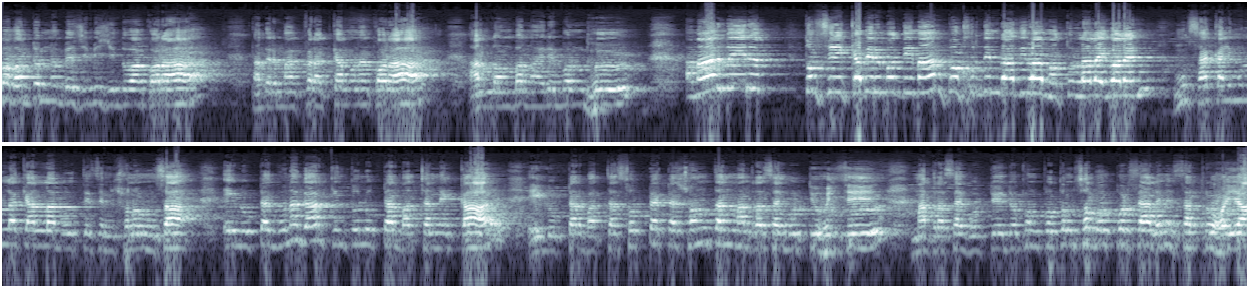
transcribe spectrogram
বাবার জন্য বেশি বেশি দোয়া করা, তাদের মা ফেরাত কামনা করা। আর লম্বা নয় রে বন্ধু, আমার মেয়ের তফসির কাবির মধ্যে ইমাম ফখরুদ্দিন রাজি রহমতুল্লাহ বলেন মুসা কালিমুল্লাহকে আল্লাহ বলতেছেন, শোনো মুসা, এই লোকটা গুনাহগার, কিন্তু লোকটার বাচ্চা নেককার। এই লোকটার বাচ্চা ছোট্ট একটা সন্তান মাদ্রাসায় ভর্তি হয়েছে মাদ্রাসায় ভর্তি হয়ে যখন প্রথম সবক পড়ছে, আলেমের ছাত্র হইয়া,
